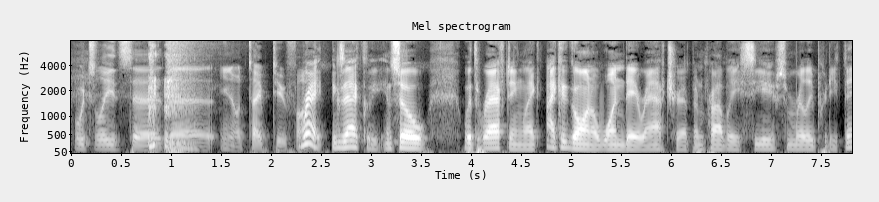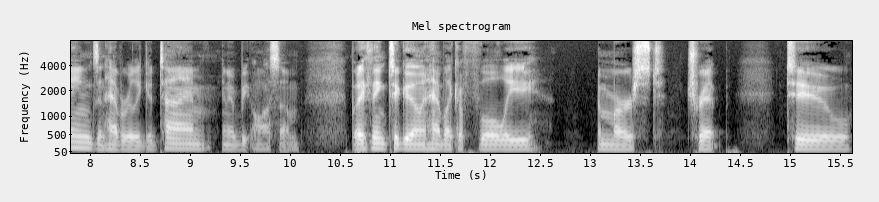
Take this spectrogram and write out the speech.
Which leads to the you know type two fun. Right, exactly. And so with rafting, like I could go on a one day raft trip and probably see some really pretty things and have a really good time and it'd be awesome. But I think to go and have like a fully immersed trip to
